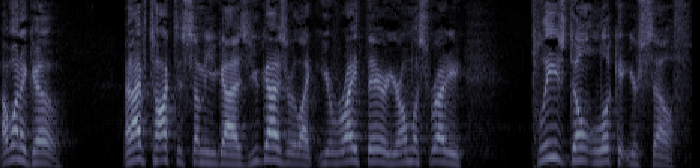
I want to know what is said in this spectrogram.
I want to go. And I've talked to some of you guys. You guys are like, you're right there. You're almost ready. Please don't look at yourself.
